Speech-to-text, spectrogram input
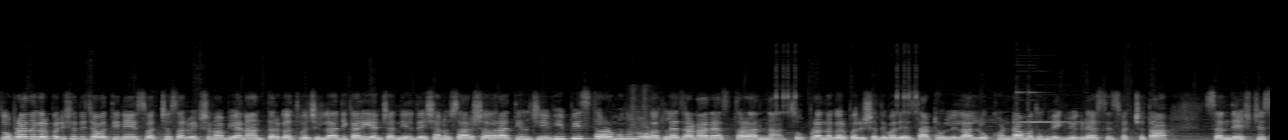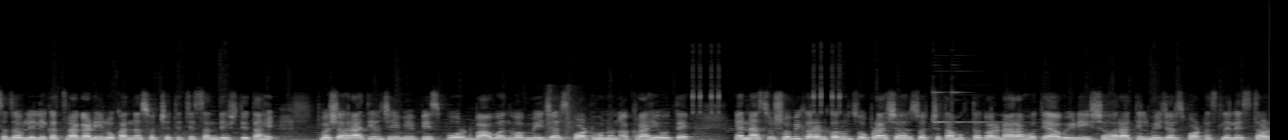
चोपडा नगर परिषदेच्या वतीने स्वच्छ सर्वेक्षण अभियानाअंतर्गत व जिल्हाधिकारी यांच्या निर्देशानुसार शहरातील जी व्ही पी स्थळ म्हणून ओळखल्या जाणाऱ्या स्थळांना चोपडा नगर परिषदेमध्ये साठवलेला लोखंडामधून वेगवेगळे असे स्वच्छता संदेशची सजवलेली कचरा गाडी लोकांना स्वच्छतेचे संदेश देत आहे. व शहरातील जी व्ही पी स्पोर्ट बावन व मेजर स्पॉट म्हणून अकरा हे होते. यांना सुशोभीकरण करून चोपडा शहर स्वच्छतामुक्त करणार आहोत. यावेळी शहरातील मेजर स्पॉट असलेले स्थळ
